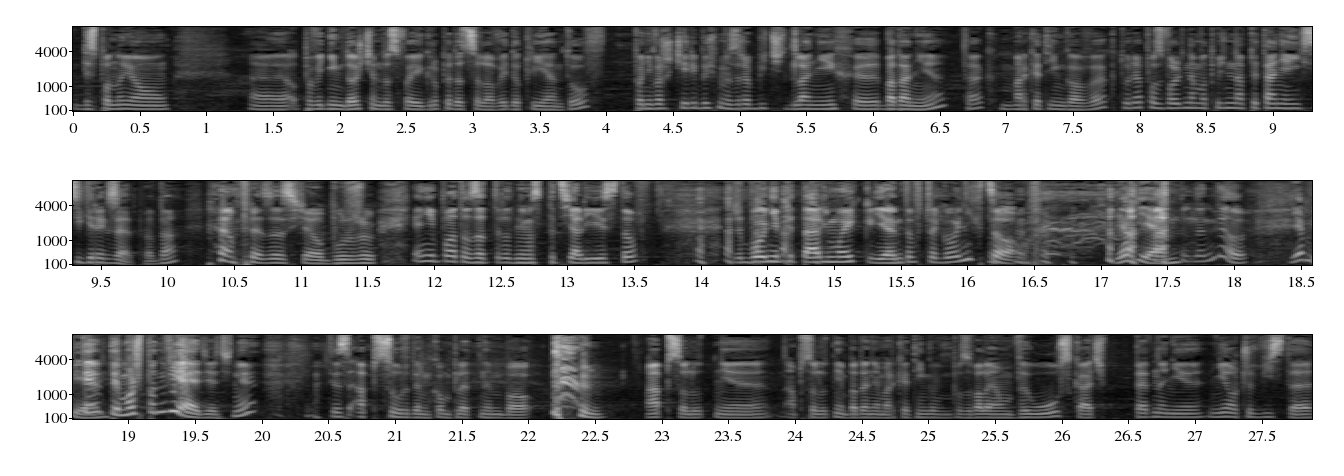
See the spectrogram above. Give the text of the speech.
dysponują odpowiednim dojściem do swojej grupy docelowej, do klientów, ponieważ chcielibyśmy zrobić dla nich e, badanie tak, marketingowe, które pozwoli nam odpowiedzieć na pytanie XYZ, prawda? Prezes się oburzył. Ja nie po to zatrudniam specjalistów, żeby oni pytali moich klientów, czego oni chcą. Ja wiem, No, no, ja ty, wiem. ty możesz pan wiedzieć, nie? To jest absurdem kompletnym, bo absolutnie, absolutnie badania marketingowe pozwalają wyłuskać pewne nie, nieoczywiste, e,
